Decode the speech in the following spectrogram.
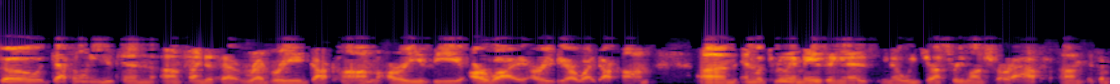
so definitely you can um, find us at revry.com, R-E-V-R-Y, R-E-V-R-Y.com. Um, and what's really amazing is, you know, we just relaunched our app. Um, it's a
